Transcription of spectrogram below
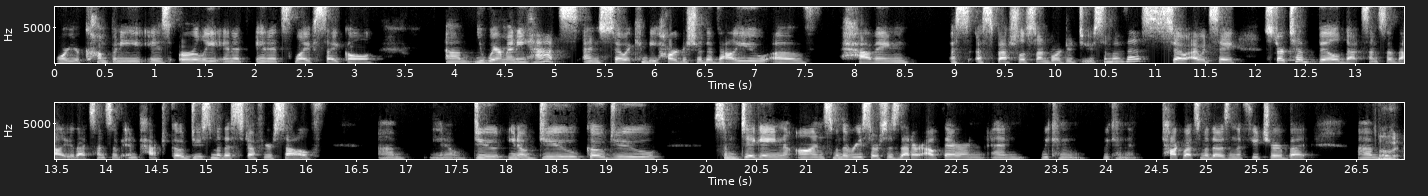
or your company is early in it in its life cycle, um, you wear many hats, and so it can be hard to show the value of having a, a, specialist on board to do some of this. So I would say start to build that sense of value, that sense of impact. Go do some of this stuff yourself. Um, you know, do you know do go do some digging on some of the resources that are out there, and and we can we can talk about some of those in the future. But um, love it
